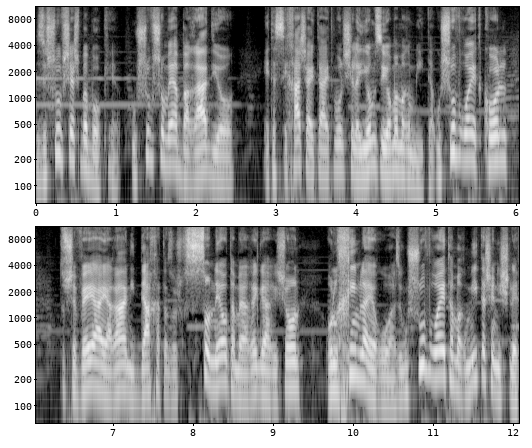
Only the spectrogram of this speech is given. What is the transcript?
זה שוב שש בבוקר, הוא שוב שומע ברדיו את השיחה שהייתה אתמול של היום זה יום המרמיתה, הוא שוב רואה את כל תושבי העיירה הנידחת הזו, שהוא שונא אותה מהרגע הראשון, הולכים לאירוע הזה, הוא שוב רואה את המרמיתה שנשלף.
